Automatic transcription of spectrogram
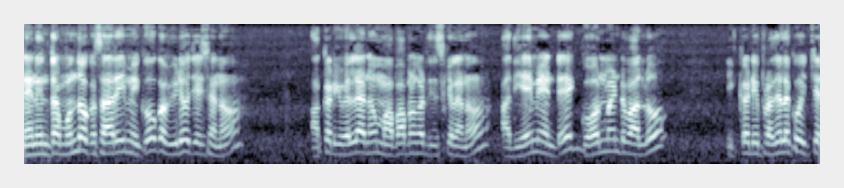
నేను ఇంతకుముందు ఒకసారి మీకు ఒక వీడియో చేశాను. అక్కడికి వెళ్ళాను మా పాపను కూడా తీసుకెళ్ళాను. అది ఏమి అంటే గవర్నమెంట్ వాళ్ళు ఇక్కడి ప్రజలకు ఇచ్చే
